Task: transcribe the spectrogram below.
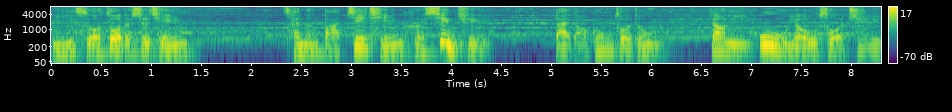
你所做的事情，才能把激情和兴趣带到工作中，让你物有所值。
